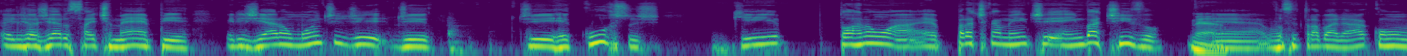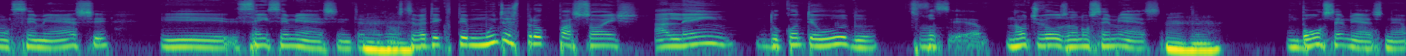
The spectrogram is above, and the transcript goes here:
ele já gera o sitemap, ele gera um monte de, de, de recursos que tornam é, praticamente é, imbatível É. é, você trabalhar com CMS e sem CMS, entendeu? Então Uhum. você vai ter que ter muitas preocupações além do conteúdo se você não estiver usando um CMS. Uhum. Um bom CMS, né?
